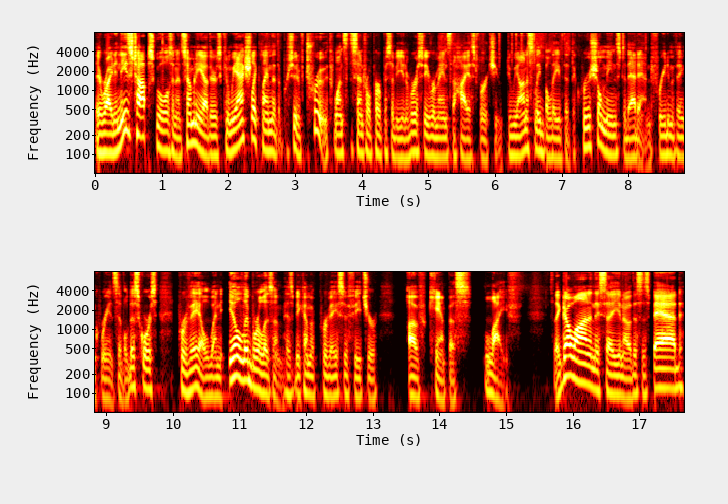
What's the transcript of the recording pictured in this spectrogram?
They write, in these top schools and in so many others, can we actually claim that the pursuit of truth, once the central purpose of a university, remains the highest virtue? Do we honestly believe that the crucial means to that end, freedom of inquiry and civil discourse, prevail when illiberalism has become a pervasive feature of campus life? So they go on and they say, you know, this is bad.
